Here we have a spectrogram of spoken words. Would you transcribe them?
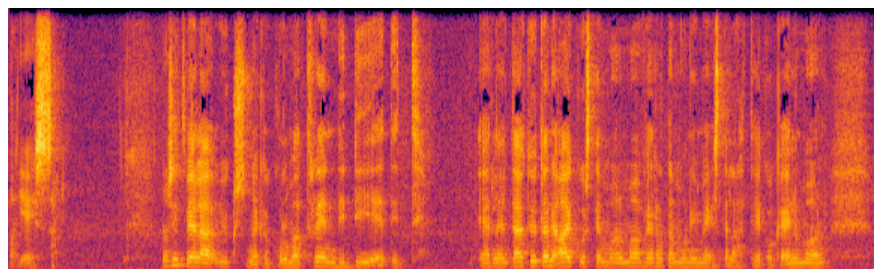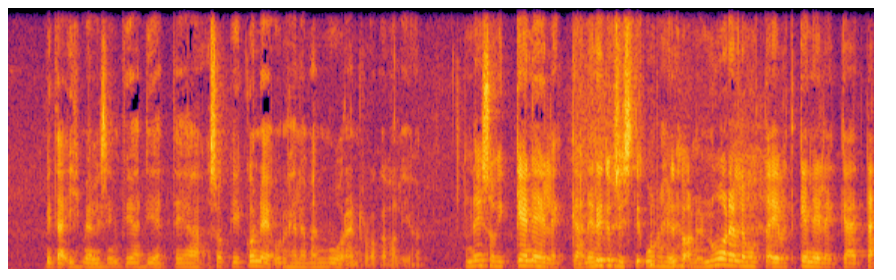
lajeissa. No sitten vielä yksi näkökulma, trendidietit. Jälleen täytyy tänne aikuisten maailmaan verrata. Moni meistä lähtee kokeilemaan mitä ihmeellisimpiä diettejä sopii koneurheilevan nuoren ruokavalioon. Ne ei sovi kenellekään, erityisesti urheilevalle nuorelle, mutta eivät kenellekään. Että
